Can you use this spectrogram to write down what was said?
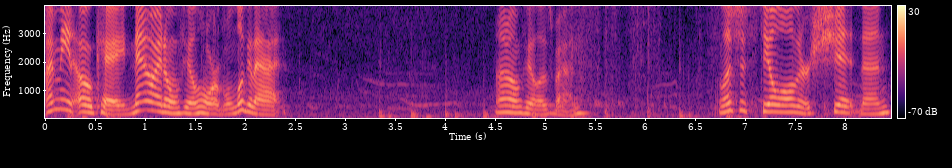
I mean, okay, now I don't feel horrible. Look at that. I don't feel as bad. So let's just steal all their shit then.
